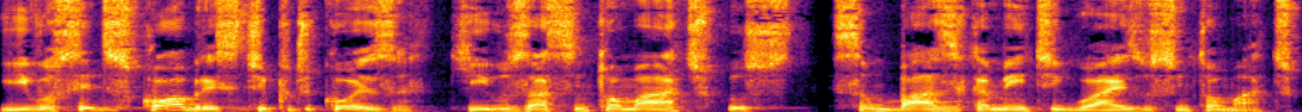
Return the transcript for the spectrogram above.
e você descobre esse tipo de coisa, que os assintomáticos são basicamente iguais aos sintomáticos.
